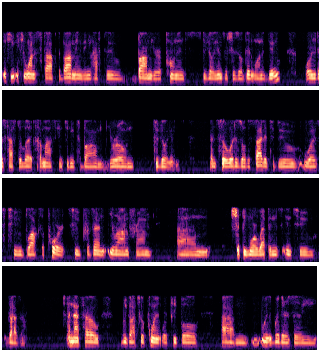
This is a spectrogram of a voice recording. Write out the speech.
if you if you want to stop the bombing, then you have to bomb your opponent's civilians, which Israel didn't want to do or you just have to let Hamas continue to bomb your own civilians. And so what Israel decided to do was to block the port to prevent Iran from um, shipping more weapons into Gaza. And that's how we got to a point where people, um, where, where, there's a,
